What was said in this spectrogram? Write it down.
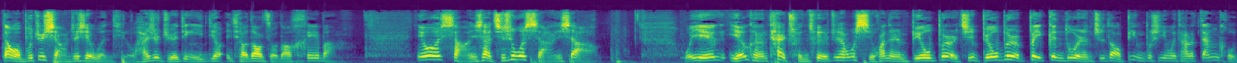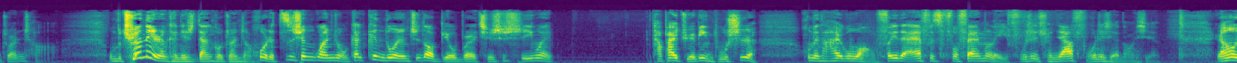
但我不去想这些问题了，我还是决定一条一条道走到黑吧。因为我想一下，其实我想一下啊。我也也有可能太纯粹了，就像我喜欢的人 Bill Burr，其实 Bill Burr 被更多人知道，并不是因为他的单口专场。我们圈内人肯定是单口专场或者资深观众，但更多人知道 Bill Burr，其实是因为他拍《绝命毒师》，后面他还有个网飞的《F for Family》服饰全家福这些东西。然后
